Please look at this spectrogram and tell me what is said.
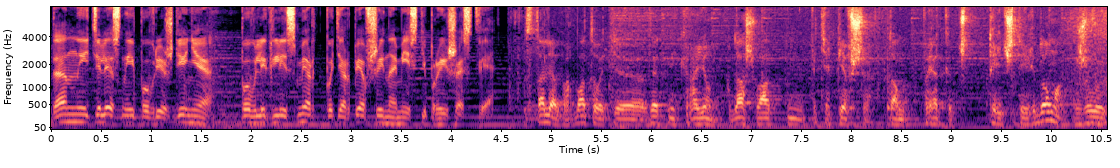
Данные телесные повреждения повлекли смерть потерпевшей на месте происшествия. Стали обрабатывать э, этот микрорайон, куда шла потерпевшая. Там порядка 3-4 дома жилых,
